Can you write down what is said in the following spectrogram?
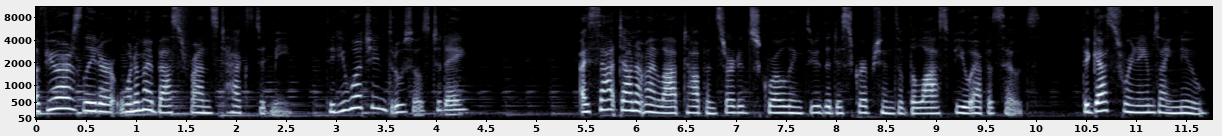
A few hours later, one of my best friends texted me, Did you watch Intrusos today? I sat down at my laptop and started scrolling through the descriptions of the last few episodes. The guests were names I knew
